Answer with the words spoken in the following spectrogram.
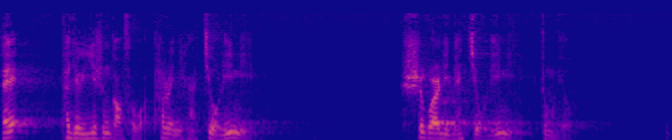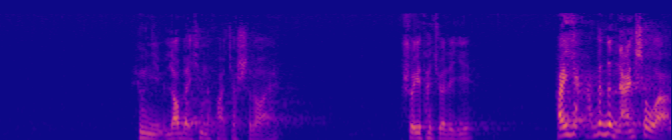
哎，他就医生告诉我，他说：“你看，九厘米，食管里面九厘米肿瘤，用你老百姓的话叫食道癌。”所以他觉得一，哎呀，那个难受啊！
